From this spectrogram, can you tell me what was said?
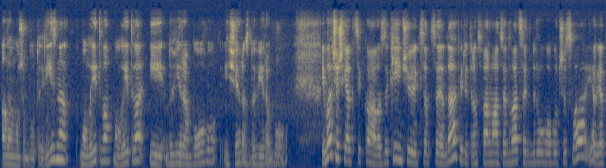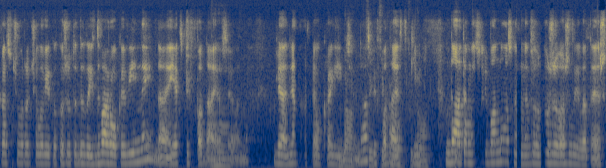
але може бути різна молитва, молитва і довіра Богу, і ще раз довіра Богу. І бачиш, як цікаво, закінчується це да, перетрансформація 22 числа. Я якраз вчора чоловіку кажу, ти дивись, два роки війни, да, і як співпадає mm. все воно. Для, для нас, для українців, да, да співпадає з такими цікаво. датами судьбоносними, дуже важливо теж.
